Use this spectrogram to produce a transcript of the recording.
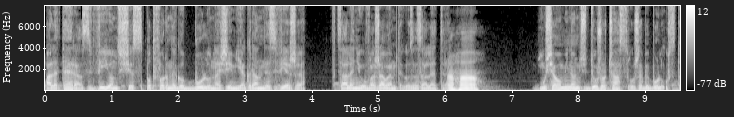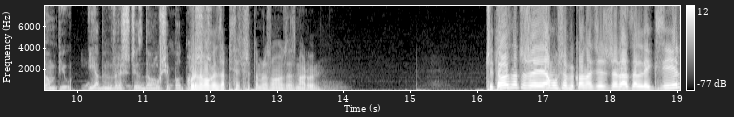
Ale teraz, wijąc się z potwornego bólu na ziemi jak ranne zwierzę, wcale nie uważałem tego za zaletę. Aha. Musiało minąć dużo czasu, żeby ból ustąpił i abym wreszcie zdołał się podnieść. Kurna, mogłem zapisać przed tą rozmową ze zmarłym. Czy to oznacza, że ja muszę wykonać jeszcze raz eliksir?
